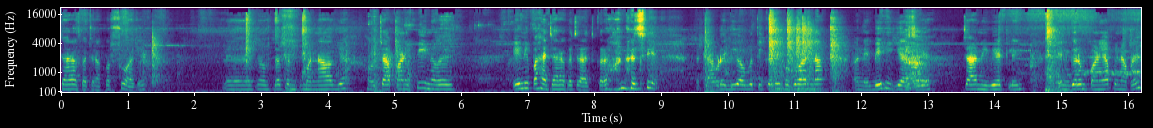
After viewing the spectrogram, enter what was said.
જારા કચરા કરશું આજે. એટલે જો દર્શન કુમાર નાવા ગયા, હવે ચા પાણી પીને હવે એની પાસે જારા કચરા જ કરાવવાના છીએ. એટલે આપણે દીવાબત્તી કરી ભગવાનના અને બેસી ગયા છીએ ચાની વેટ લઈને. એને ગરમ પાણી આપીને આપણે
